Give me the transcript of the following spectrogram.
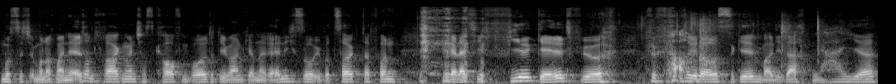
musste ich immer noch meine Eltern fragen, wenn ich das kaufen wollte. Die waren generell nicht so überzeugt davon, relativ viel Geld für, für Fahrräder auszugeben, weil die dachten, ja, hier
